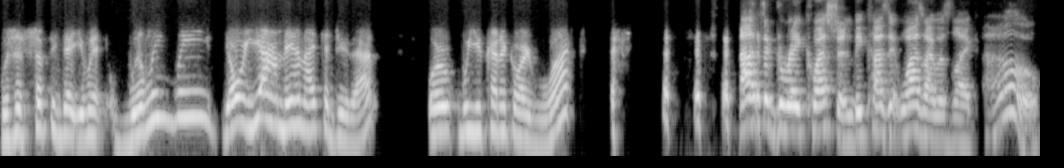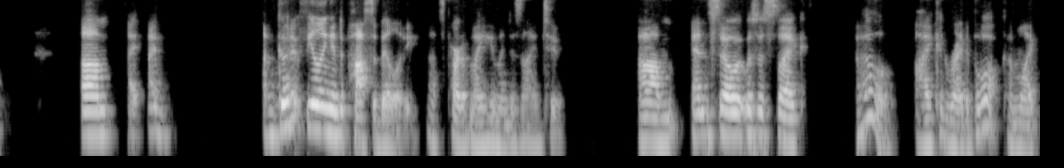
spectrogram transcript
was it something that you went willingly? Oh yeah, man, I can do that. Or were you kind of going, what? That's a great question because it was, I was like, oh, um, I, I I'm good at feeling into possibility. That's part of my human design too. Um, and so it was just like, oh, I could write a book. I'm like,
